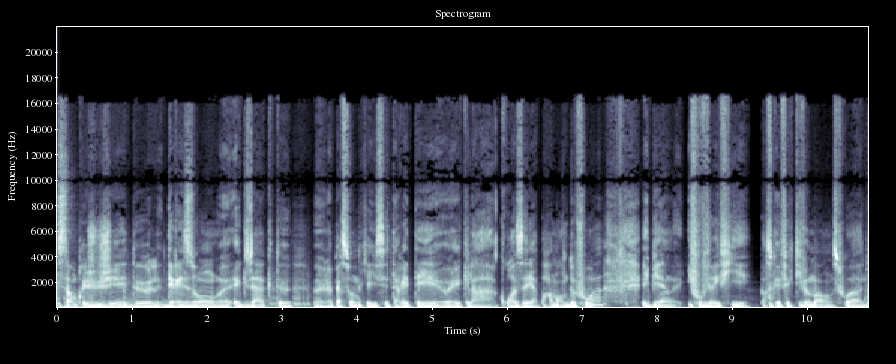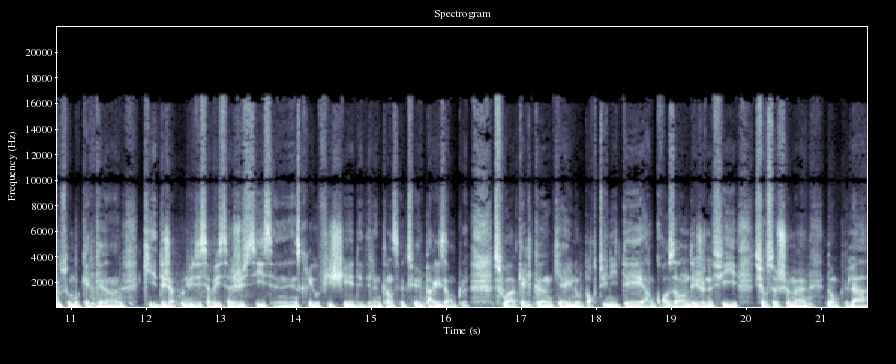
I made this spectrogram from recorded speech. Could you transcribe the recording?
sans préjuger de, des raisons euh, exactes, euh, la personne qui s'est arrêtée et qui l'a croisée apparemment deux fois, eh bien, il faut vérifier. Parce qu'effectivement, soit nous sommes quelqu'un qui est déjà connu des services à justice, inscrit au fichier des délinquants sexuels, par exemple, soit quelqu'un qui a une opportunité en croisant des jeunes filles sur ce chemin. Donc là,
